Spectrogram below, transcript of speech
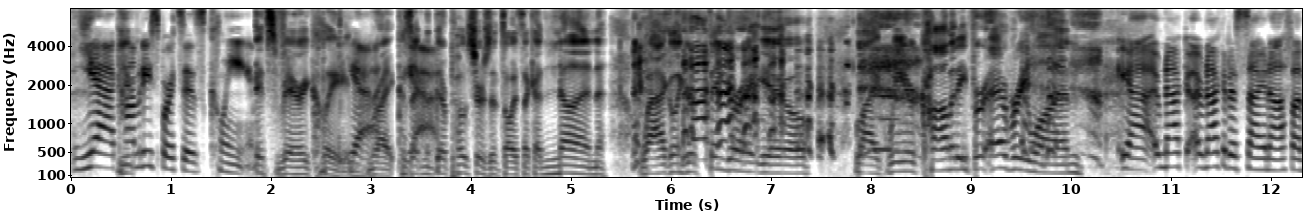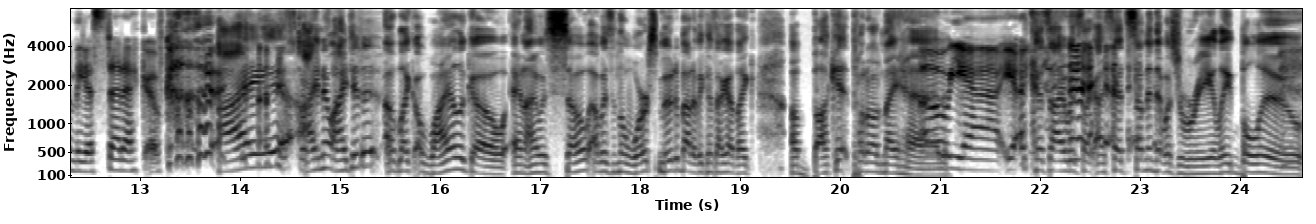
Yeah, comedy sports is clean. It's very clean, Yeah, right? Because yeah. like their posters, it's always like a nun waggling her finger at you, like we are comedy for everyone. yeah, I'm not. I'm not going to sign off on the aesthetic of. I I know I did it uh, like a while ago, and I was so I was in the worst mood about it because I got like a bucket put on my head. oh yeah, yeah, Because I was like, I said something that was really blue,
